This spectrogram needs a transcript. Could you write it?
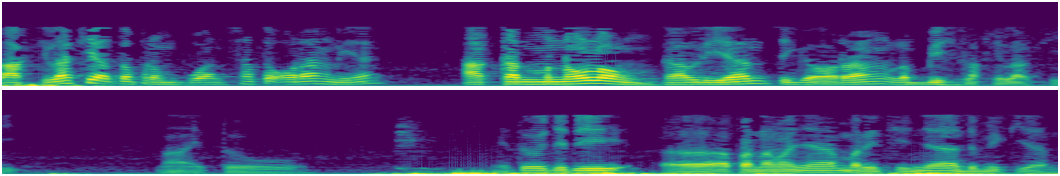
laki-laki atau perempuan satu orang nih ya akan menolong kalian tiga orang lebih laki-laki. Nah itu, itu jadi eh, apa namanya merincinya demikian.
